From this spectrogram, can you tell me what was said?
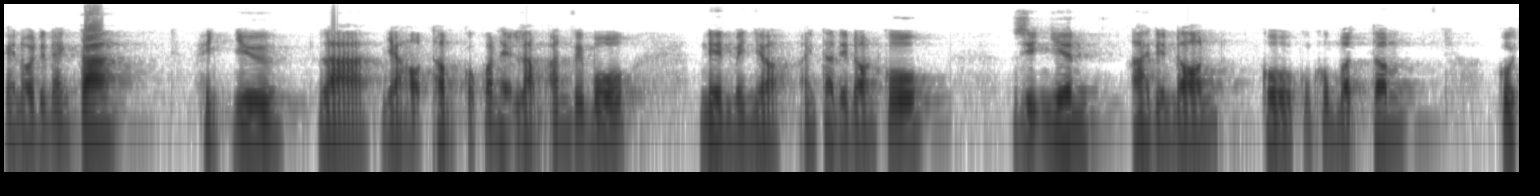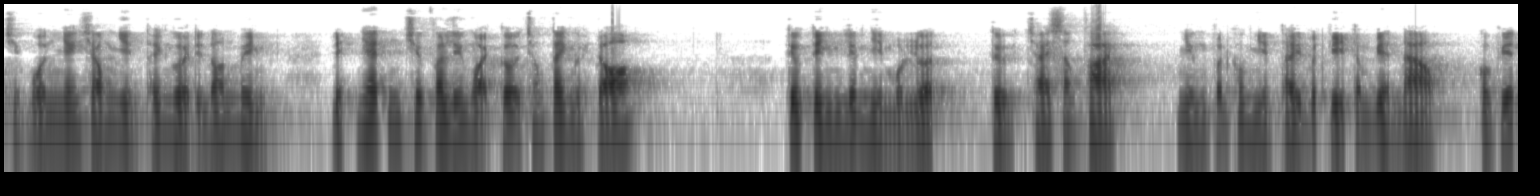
nghe nói đến anh ta. Hình như là nhà họ thẩm có quan hệ làm ăn với bố, Nên mới nhờ anh ta đến đón cô. Dĩ nhiên, ai đến đón, Cô cũng không bận tâm. Cô chỉ muốn nhanh chóng nhìn thấy người đến đón mình, Để nhét chiếc vali ngoại cỡ trong tay người đó. Tiêu tinh liếc nhìn một lượt, Từ trái sang phải, Nhưng vẫn không nhìn thấy bất kỳ tấm biển nào Có viết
